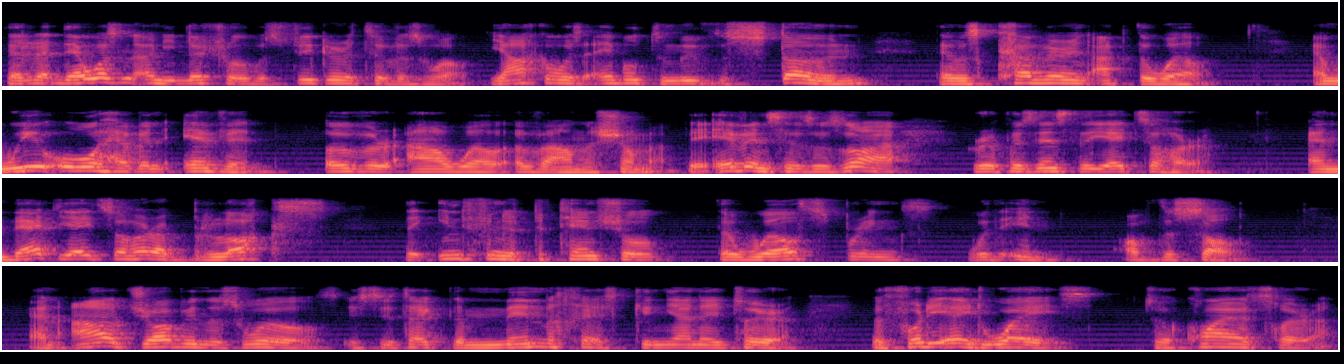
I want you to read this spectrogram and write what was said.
that that wasn't only literal, it was figurative as well. Yaakov was able to move the stone that was covering up the well. And we all have an Even over our well, of our neshama. The Even, says the Zohar, represents the Yetzer Hara. And that Yetzer Hara blocks the infinite potential, the well springs within of the soul. And our job in this world is to take the Memches Kinyane Torah, the 48 ways to acquire Torah,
